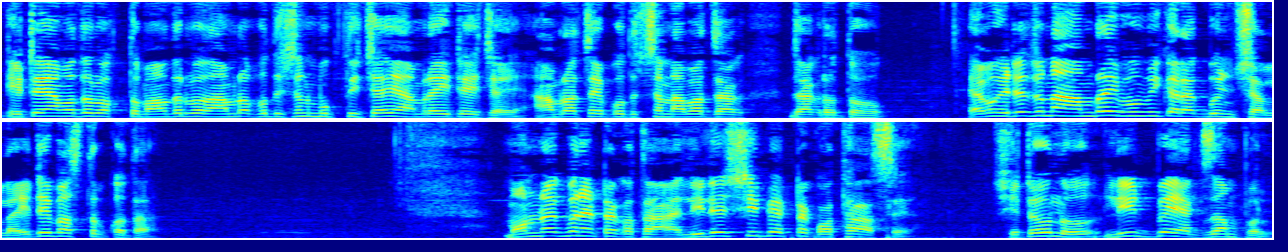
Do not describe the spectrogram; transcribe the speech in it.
এটাই আমাদের বক্তব্য। আমাদের আমরা প্রতিষ্ঠান মুক্তি চাই, আমরা এটাই চাই। আমরা চাই প্রতিষ্ঠান আবার জাগ- জাগ্রত হোক। এবং এটার জন্য আমরাই ভূমিকা রাখব ইনশাল্লাহ এটাই বাস্তব কথা। মনে রাখবেন একটা কথা লিডারশিপে একটা কথা আছে, সেটা হলো লিড বাই এক্সাম্পল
